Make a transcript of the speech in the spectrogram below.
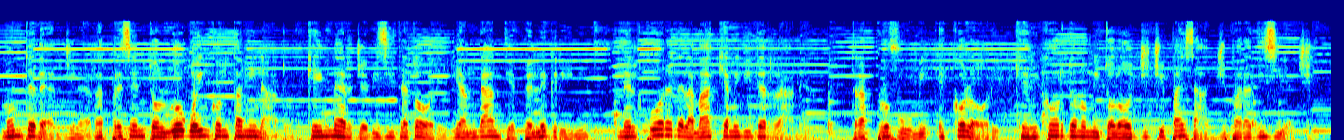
Montevergine rappresenta un luogo incontaminato che immerge visitatori, viandanti e pellegrini nel cuore della macchia mediterranea tra profumi e colori che ricordano mitologici paesaggi paradisiaci.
